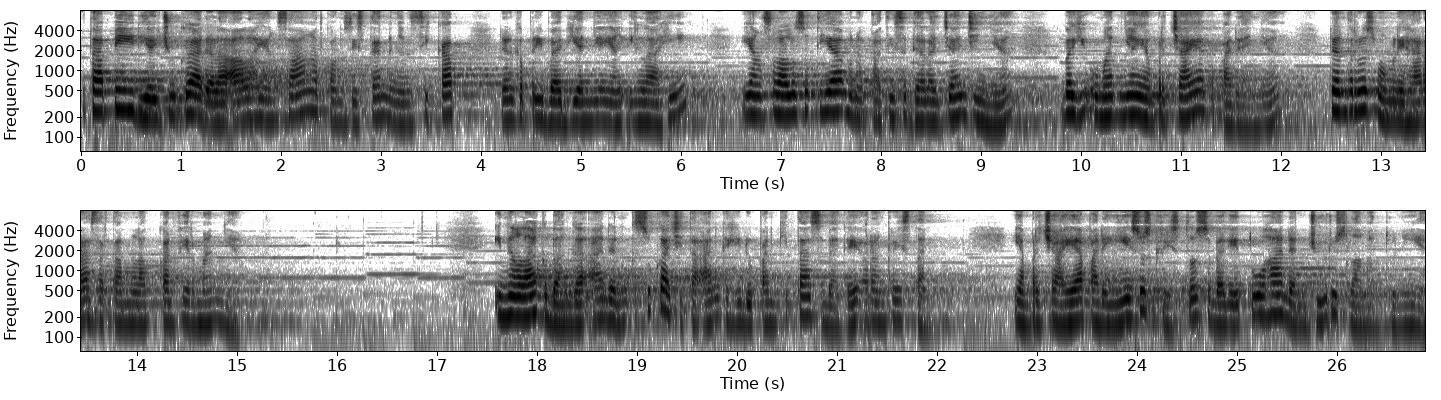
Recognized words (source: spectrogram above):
tetapi dia juga adalah Allah yang sangat konsisten dengan sikap dan kepribadiannya yang ilahi, yang selalu setia menepati segala janjinya bagi umatnya yang percaya kepadanya dan terus memelihara serta melakukan firman-Nya. Inilah kebanggaan dan kesukacitaan kehidupan kita sebagai orang Kristen yang percaya pada Yesus Kristus sebagai Tuhan dan Juru Selamat dunia.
